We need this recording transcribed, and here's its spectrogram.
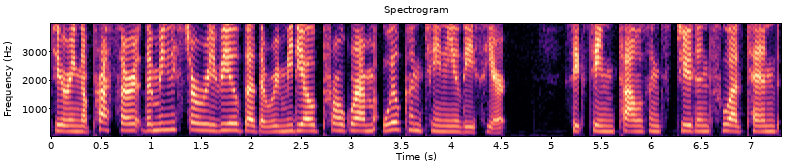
During a presser, the minister revealed that the remedial program will continue this year. 16,000 students who attend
